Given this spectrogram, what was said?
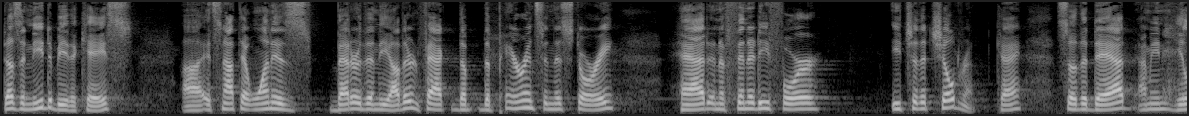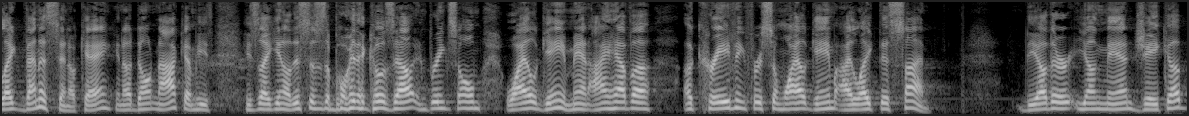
Doesn't need to be the case. Uh, it's not that one is better than the other. In fact, the, the parents in this story had an affinity for each of the children, okay? So the dad, I mean, he liked venison, okay? You know, don't knock him. He's, he's like, you know, this is the boy that goes out and brings home wild game. Man, I have a, a craving for some wild game. I like this son. The other young man, Jacob,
